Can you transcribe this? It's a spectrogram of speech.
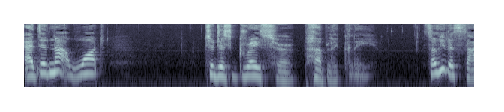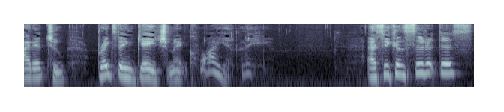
and did not want to disgrace her publicly. So he decided to break the engagement quietly. As he considered this,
